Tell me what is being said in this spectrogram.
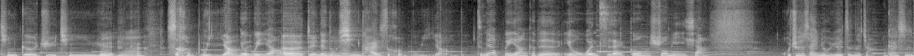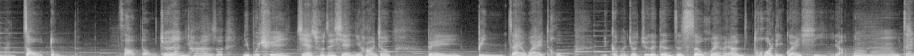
听歌剧、听音乐、嗯是很不一样的。又不一样，呃，对，那种心态是很不一样的。怎么样不一样？可不可以用文字来跟我们说明一下？我觉得在纽约真的讲，应该是蛮躁动的。躁动，就是你好像说你不去接触这些，你好像就被摒在外头，你根本就觉得跟这社会好像脱离关系一样。嗯哼，在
